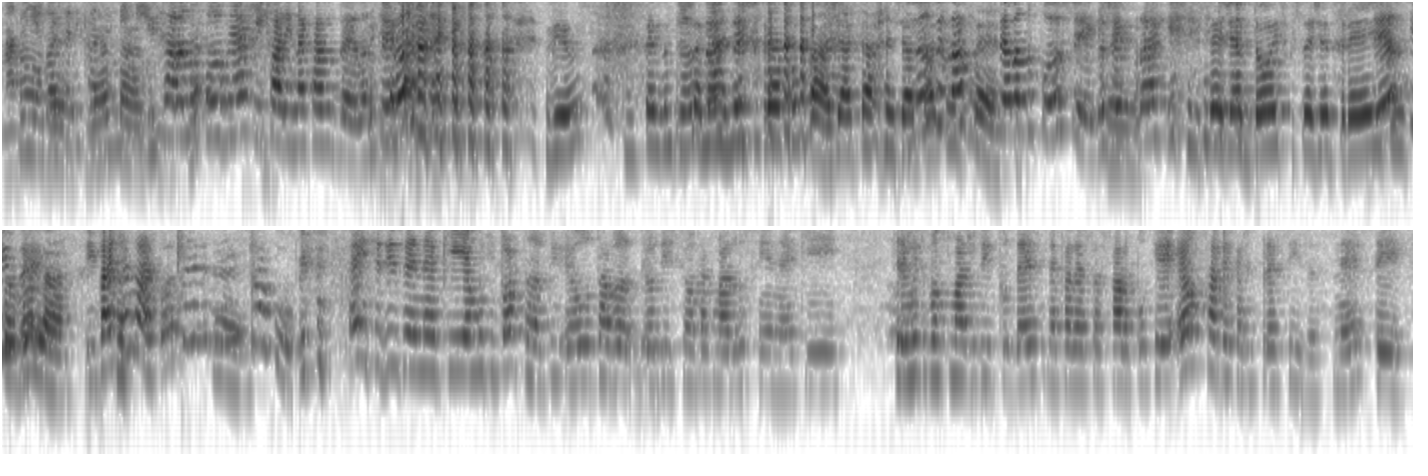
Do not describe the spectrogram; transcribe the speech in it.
Marcinha gosta é, de fazer sabe. E se menino. ela não for, vem aqui parir na casa dela. Não tem. Viu? Não Não precisa mais nem se preocupar, já está já não tá se tudo preocupe, se certo. ela não for, eu chego. Eu chego É. por aqui. Que seja dois, que seja três, Deus povo quiser. lá. E vai ter mais, pode ter, É. não se preocupe. É isso, dizer né, que é muito importante. Eu, tava, eu disse ontem com a Lucinha, né, que seria muito bom se a Judite pudesse né, fazer essa fala, porque é um saber que a gente precisa né, ter.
